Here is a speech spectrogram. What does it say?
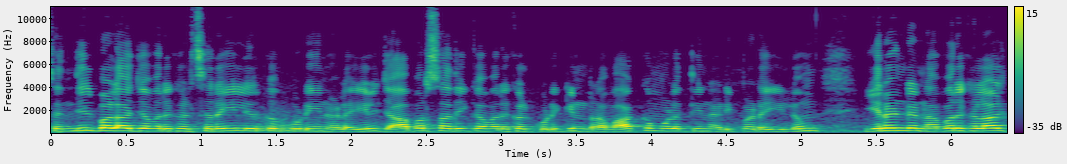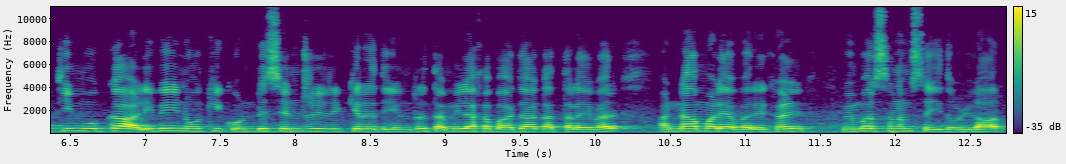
செந்தில் பாலாஜி அவர்கள் சிறையில் இருக்கக்கூடிய நிலையில் ஜாபர் சாதிக் அவர்கள் கொடுக்கின்ற வாக்குமூலத்தின் அடிப்படையிலும் இரண்டு நபர்களால் திமுக அழிவை நோக்கி கொண்டு சென்றிருக்கிறது என்று தமிழக பாஜக தலைவர் அண்ணாமலை அவர்கள் விமர்சனம் செய்துள்ளார்.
